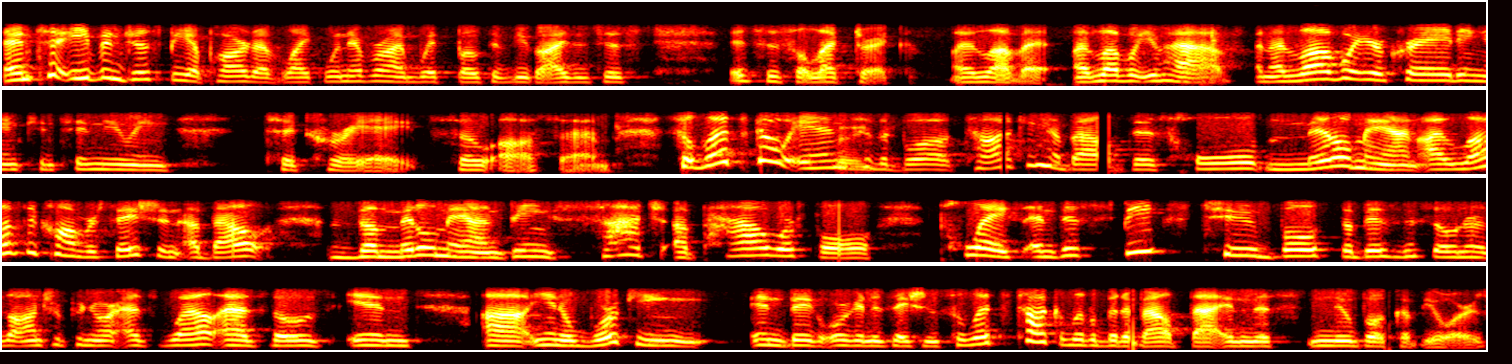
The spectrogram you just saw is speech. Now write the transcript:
and to even just be a part of, like whenever I'm with both of you guys, it's just it's just electric. I love it. I love what you have, and I love what you're creating and continuing to create. So awesome. So let's go into Thanks. the book talking about this whole middleman. I love the conversation about the middleman being such a powerful place. And this speaks to both the business owner, the entrepreneur, as well as those in, uh, you know, working in big organizations. So let's talk a little bit about that in this new book of yours.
